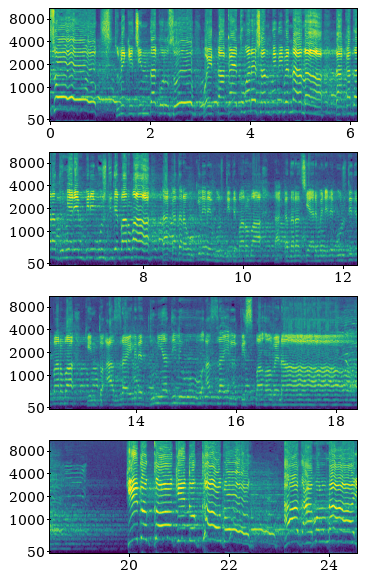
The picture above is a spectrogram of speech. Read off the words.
যাইতেছো তুমি কি চিন্তা করছ? ওই টাকায় তোমার শান্তি দিবে? না না। টাকা দ্বারা দুনিয়ার এমপিরে ঘুষ দিতে পারবা, টাকা দ্বারা উকিলের ঘুষ দিতে পারবা, টাকা দ্বারা চেয়ারম্যানের ঘুষ দিতে পারবা, কিন্তু আজরাইলের দুনিয়া দিলেও আজরাইল পিসপা হবে না। কি দুঃখ কি দুঃখ গো? আজ আমল নাই,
